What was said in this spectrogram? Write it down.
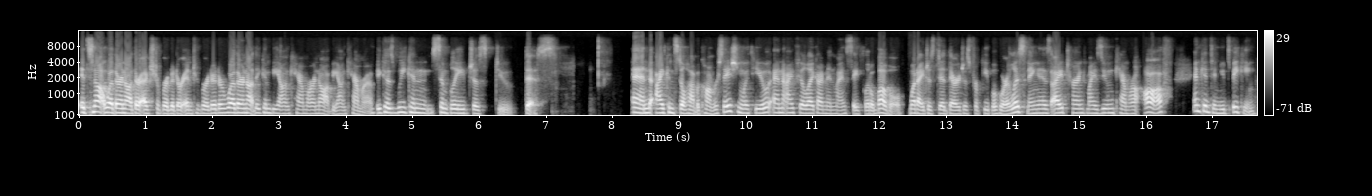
It's not whether or not they're extroverted or introverted or whether or not they can be on camera or not be on camera, because we can simply just do this. And I can still have a conversation with you. And I feel like I'm in my safe little bubble. What I just did there, just for people who are listening, is I turned my Zoom camera off and continued speaking,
